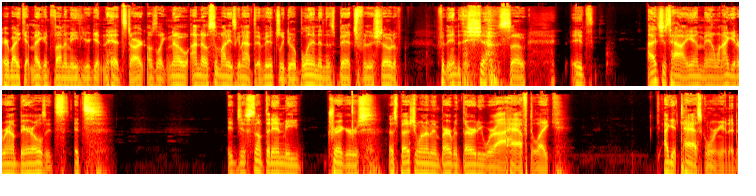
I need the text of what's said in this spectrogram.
Everybody kept making fun of me. You're getting a head start. I was like, no, I know somebody's going to have to eventually do a blend in this bitch for the show to, for the end of the show. So it's, that's just how I am, man. When I get around barrels, it's, it's, it just something in me triggers, especially when I'm in bourbon 30 where I have to like I get task oriented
